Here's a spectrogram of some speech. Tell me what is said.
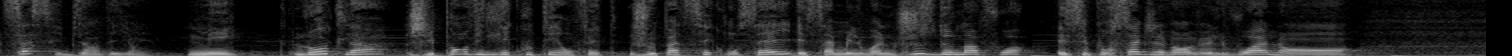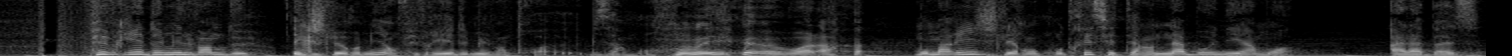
Ça c'est bienveillant. Mais l'autre là, j'ai pas envie de l'écouter en fait. Je veux pas de ses conseils et ça m'éloigne juste de ma foi. Et c'est pour ça que j'avais enlevé le voile en février 2022 et que je l'ai remis en février 2023, euh, bizarrement. Mais euh, voilà. Mon mari, je l'ai rencontré, c'était un abonné à moi à la base.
